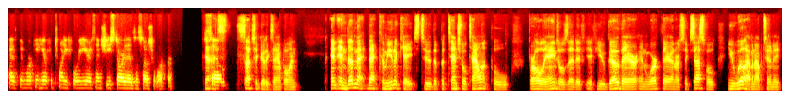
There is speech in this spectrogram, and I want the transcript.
has been working here for 24 years, and she started as a social worker. Yeah, So- such a good example. And And and doesn't that that communicates to the potential talent pool for Holy Angels that if if you go there and work there and are successful, you will have an opportunity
